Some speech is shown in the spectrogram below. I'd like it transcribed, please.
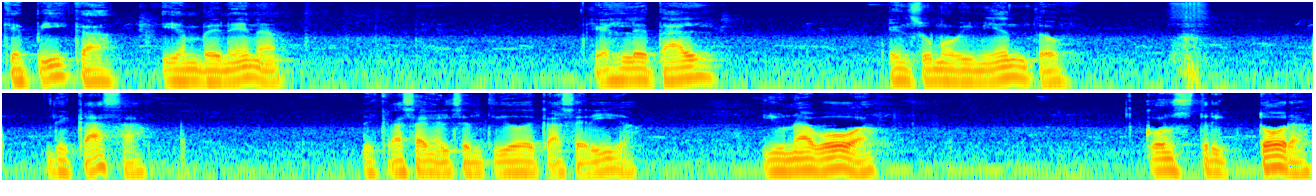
que pica y envenena, que es letal en su movimiento de caza, de caza en el sentido de cacería, y una boa constrictora,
